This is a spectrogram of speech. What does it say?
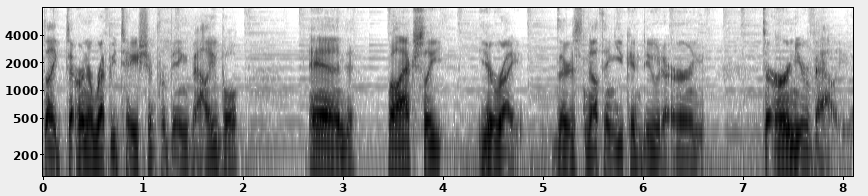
like to earn a reputation for being valuable. And well, actually, you're right. There's nothing you can do to earn to earn your value.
